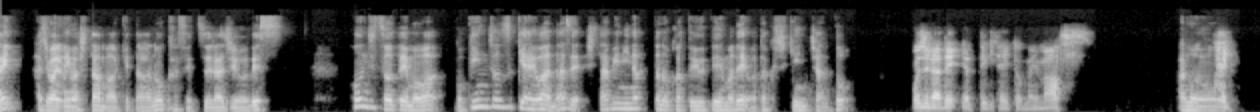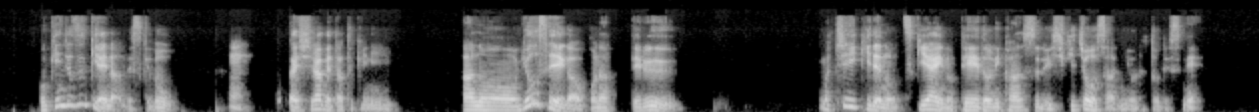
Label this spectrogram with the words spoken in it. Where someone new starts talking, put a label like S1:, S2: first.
S1: はい、始まりました。マーケターの仮説ラジオです。本日のテーマは、ご近所付き合いはなぜ下火になったのかというテーマで、私、金ちゃんと、
S2: こちらでやっていきたいと思います。
S1: あの、
S2: はい。
S1: ご近所付き合いなんですけど、
S2: うん。
S1: 今回調べたときに、あの、行政が行っている、まあ、地域での付き合いの程度に関する意識調査によるとですね、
